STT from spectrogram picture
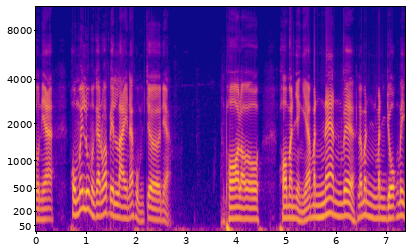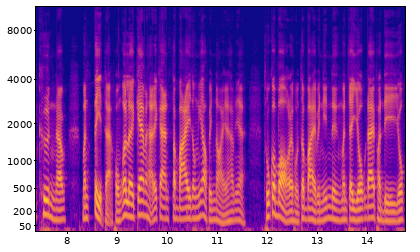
ตัวเนี้ย ผมไม่รู้เหมือนกันว่าเป็นไรนะ ผมเจอเนี่ย พอเราพอมันอย่างเงี้ยมันแน่นเว้ยแล้วมันมันยกไม่ขึ้นครับ มันติดอะ ผมก็เลยแก้ปัญหาด้วยการตะไบตรงนี้ออกไปหน่อยนะครับ เนี่ย ทุกก็บอกเลยผมตะไบไปนิดนึง มันจะยกได้พอดียก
